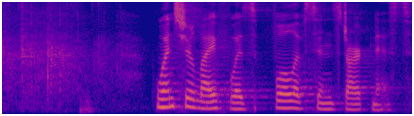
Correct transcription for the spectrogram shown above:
Once your life was full of sin's darkness,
